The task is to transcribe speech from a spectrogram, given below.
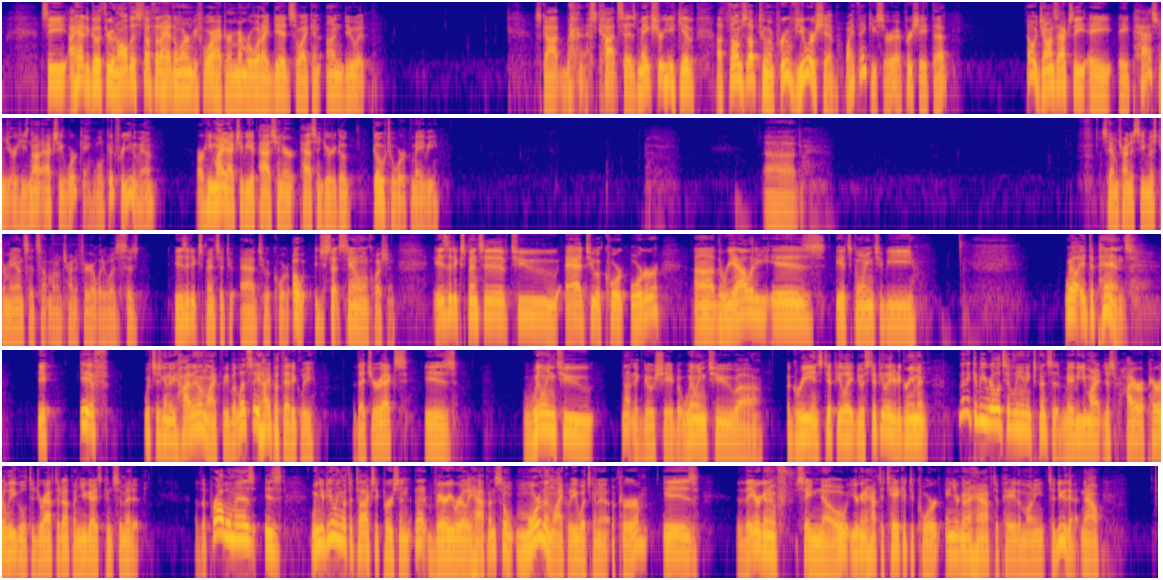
See, I had to go through and all this stuff that I had to learn before, I have to remember what I did so I can undo it. Scott Scott says, make sure you give a thumbs up to improve viewership. Why, thank you, sir. I appreciate that. Oh, John's actually a, a passenger. He's not actually working. Well, good for you, man. Or he might actually be a passenger passenger to go go to work, maybe. Uh, See, I'm trying to see. Mr. Man said something. I'm trying to figure out what it was. It says, "Is it expensive to add to a court?" Oh, it just said standalone question. Is it expensive to add to a court order? Uh, the reality is, it's going to be. Well, it depends. If if which is going to be highly unlikely, but let's say hypothetically that your ex is willing to not negotiate, but willing to uh, agree and stipulate, do a stipulated agreement, then it could be relatively inexpensive. Maybe you might just hire a paralegal to draft it up and you guys can submit it. The problem is, is when you're dealing with a toxic person, that very rarely happens. So more than likely what's going to occur is they are going to f- say no. You're going to have to take it to court and you're going to have to pay the money to do that. Now,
